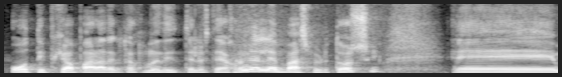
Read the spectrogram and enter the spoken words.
Ό,τι πιο απαράδεκτο έχουμε δει τα τελευταία χρόνια, αλλά εν πάση περιπτώσει. Ε,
